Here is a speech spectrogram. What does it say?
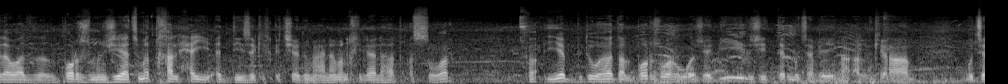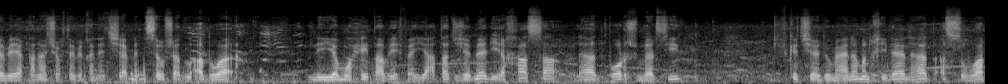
هذا هو البرج من جهة مدخل حي الديزة كيف كتشاهدوا معنا من خلال هذه الصور. فيبدو هذا البرج وهو جميل جدا متابعينا الكرام. متابعي قناة شرطة بقناة الشعب ما نساوش هذه الأضواء اللي هي محيطة به فهي أعطت جمالية خاصة لهذا برج مرسيل كيف كتشاهدوا معنا من خلال هذه الصور.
